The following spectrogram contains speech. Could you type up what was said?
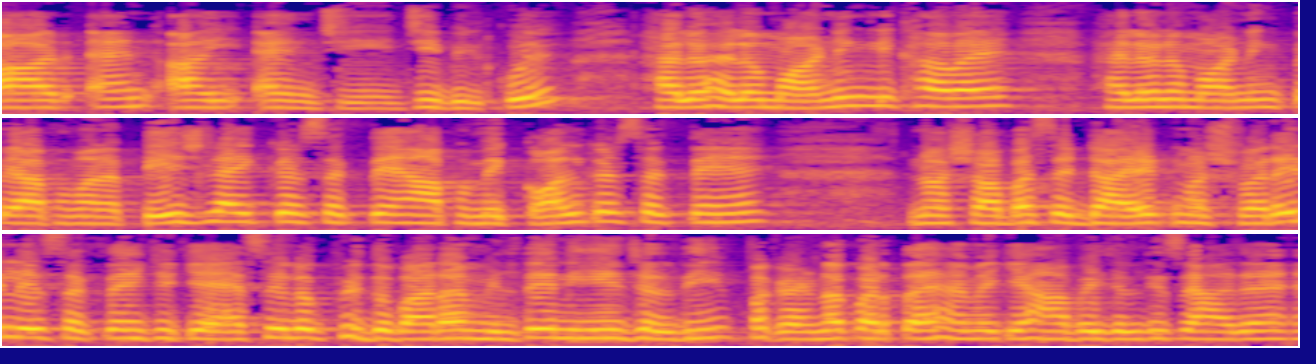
R N I N G जी, बिल्कुल। हेलो हेलो मॉर्निंग लिखा हुआ है। हेलो हेलो मॉर्निंग पे आप हमारा पेज लाइक कर सकते हैं, आप हमें कॉल कर सकते हैं। नौशाबा से डायरेक्ट मशवरे ले सकते हैं क्योंकि ऐसे लोग फिर दोबारा मिलते नहीं है जल्दी पकड़ना पड़ता है हमें कि हाँ भाई जल्दी से आ जाए।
